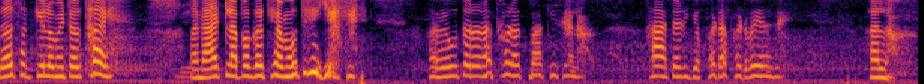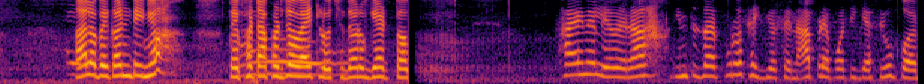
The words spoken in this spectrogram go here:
દસક કિલોમીટર થાય. અને આટલા પગથિયામાં ઉતરી ગયા છે. હવે ઉતરવાના થોડાક બાકી છે હા, ચડી ગયો, ફટાફટ વયા જાય. હાલો. હાલો, ભાઈ કન્ટિન્યુ તો ફટાફટ જવા એટલું છે. દરો ગેટ તો ફાઇનલી હવે રાહ ઇંતજાર પૂરો થઈ ગયો છે ને આપણે પહોંચી ગયા છે ઉપર.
